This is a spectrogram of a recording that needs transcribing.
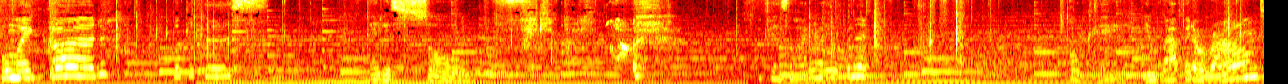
Oh my god. Look at this. It is so freaking pretty. Okay, so how do I open it? Okay, you wrap it around.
